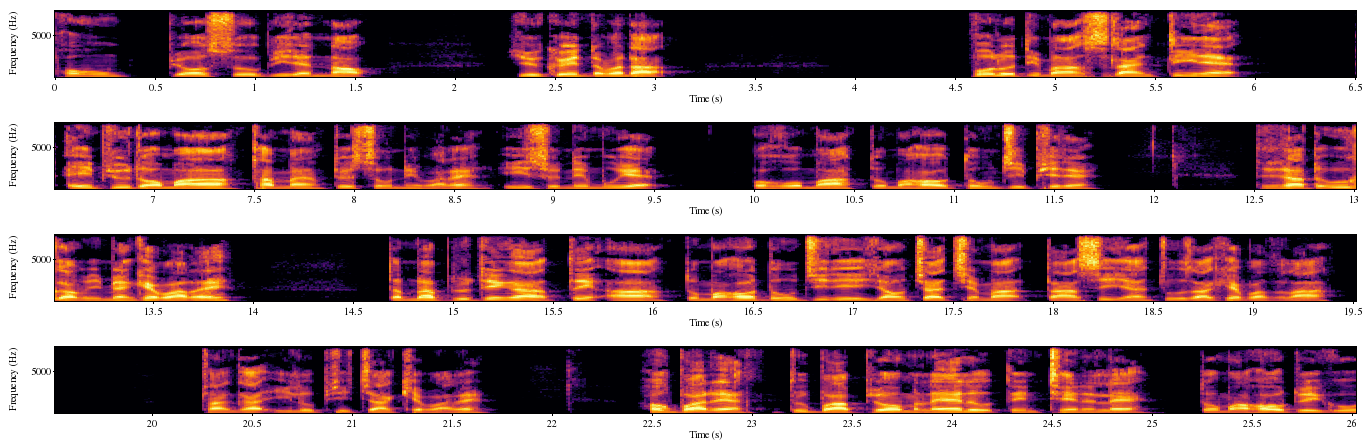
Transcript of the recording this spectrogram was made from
ဖုန်းပြောဆိုပြီးတဲ့နောက်ယူကရိန်းသမ္မတဗိုလိုဒီမာဇလန်ကီနဲ့အိမ်ဖြူတော်မှာထပ်မံတွေ့ဆုံနေပါတယ်။ဤဆွေးနွေးမှုရဲ့ဗဟိုမှာတိုမာဟော့ဒုံးကြီးဖြစ်တယ်။ဒီနောက်တူကမြင်မြန်ခဲ့ပါတယ်။သမ္မတပူတင်ကတင့်အားတိုမာဟော့ဒုံးကြီးတွေရောင်းချခြင်းမှတားဆီးရန်ကြိုးစားခဲ့ပါသလား။ထန်ကဤလိုဖြေကြားခဲ့ပါတယ်။ဟုတ်ပါတယ်သူဘာပြောမလဲလို့သင်ထင်တယ်လဲတိုမာဟော့တွေကို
